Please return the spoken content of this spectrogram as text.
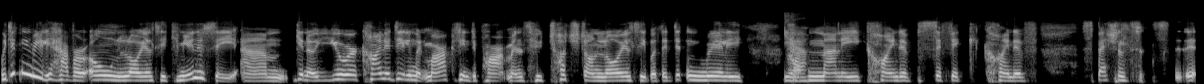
we didn't really have our own loyalty community. Um, you know, you were kind of dealing with marketing departments who touched on loyalty, but they didn't really yeah. have many kind of specific kind of special eh,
